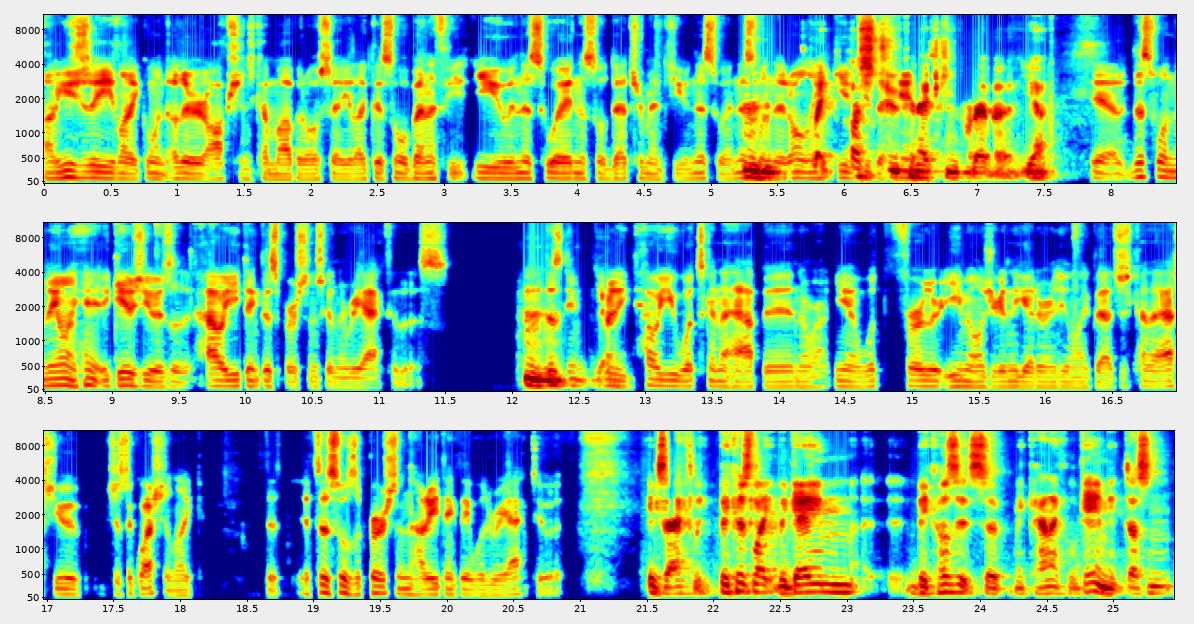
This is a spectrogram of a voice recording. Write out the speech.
um, usually, like when other options come up, it'll say like this will benefit you in this way, and this will detriment you in this way. And this mm-hmm. one, it only like gives you the two connections, whatever. Yeah. Yeah. This one, the only hint it gives you is uh, how you think this person is going to react to this. Mm-hmm. It doesn't yeah. really tell you what's going to happen, or you know what further emails you're going to get, or anything like that. Just kind of ask you just a question like, if this was a person, how do you think they would react to it? Exactly, because like the game, because it's a mechanical game, it doesn't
